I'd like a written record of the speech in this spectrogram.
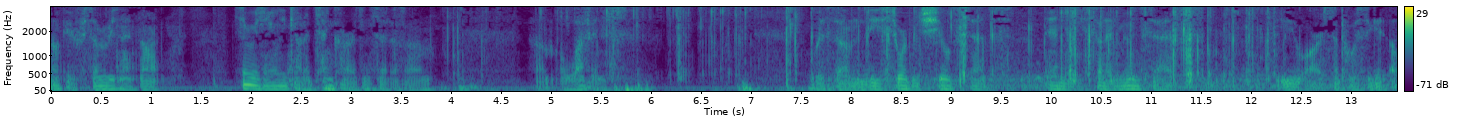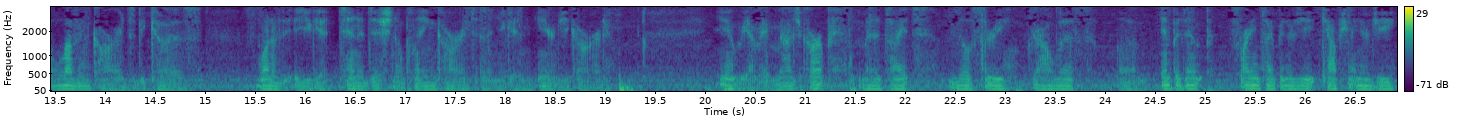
Okay, for some reason I thought, for some reason I only counted 10 cards instead of um, um, 11. With um, these Sword and Shield sets and the Sun and Moon sets, you are supposed to get 11 cards because one of the, you get 10 additional playing cards and then you get an energy card. And we have a Magikarp, Meditite, Milcery, Growlithe, um, Impidimp, Fighting type energy, Capture energy,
